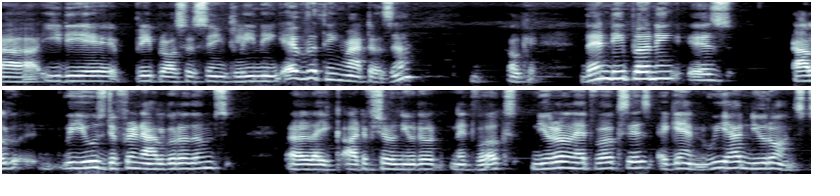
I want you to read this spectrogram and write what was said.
uh, EDA, pre-processing, cleaning, everything matters. Huh? Okay. Then deep learning is we use different algorithms uh, like artificial neural networks. Neural networks is again we have neurons.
